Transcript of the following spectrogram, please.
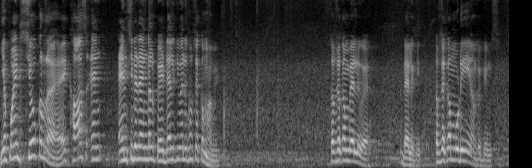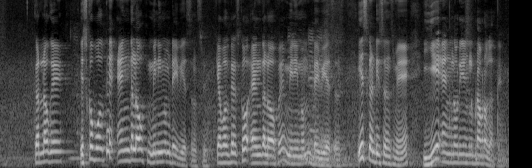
ये पॉइंट शो कर रहा है, खास एंसिडेंट एंगल पे डेल की वैल्यू सबसे कम हमें। सबसे कम वैल्यू है डेल की। सबसे कम मुड़ी है यहाँ पे बीम्स कर लोगे? इसको बोलते हैं एंगल ऑफ़ मिनिमम डेविएशंस में। क्या बोलते हैं इसको? Angle of a minimum deviations इस कंडीशंस में ये एंगल और ये एंगल बराबर हो जाते हैं।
